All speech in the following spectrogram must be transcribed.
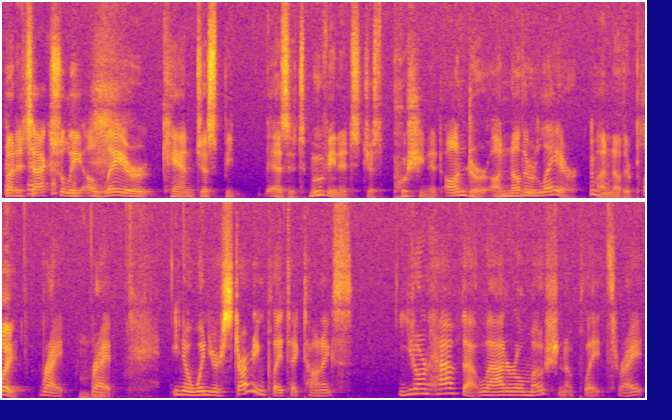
But it's actually a layer can just be as it's moving, it's just pushing it under another Mm-hmm. layer, another plate. Right, right. You know, when you're starting plate tectonics, you don't have that lateral motion of plates, right?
